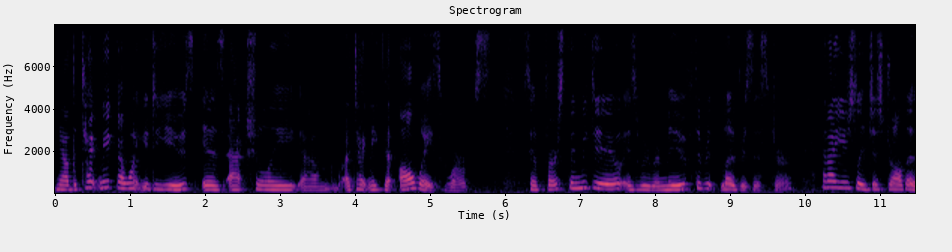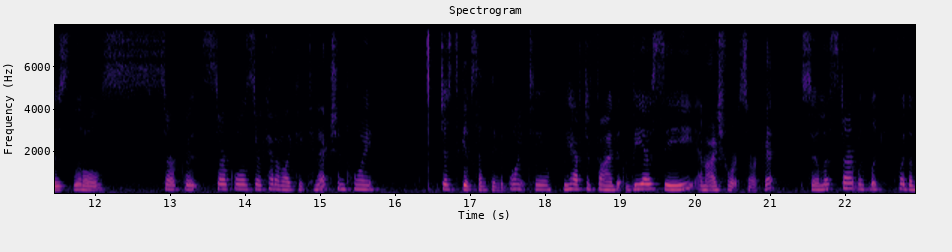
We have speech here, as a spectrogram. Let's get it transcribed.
Now, the technique I want you to use is actually um, a technique that always works. So first thing we do is we remove the re load resistor, and I usually just draw those little circuit circles. They're kind of like a connection point just to give something to point to. We have to find VOC and I short circuit. So let's start with looking for the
